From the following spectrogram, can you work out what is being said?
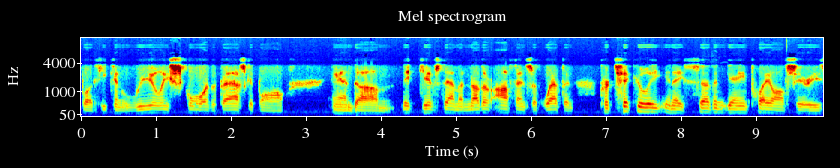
but he can really score the basketball, and um, it gives them another offensive weapon, particularly in a seven-game playoff series.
